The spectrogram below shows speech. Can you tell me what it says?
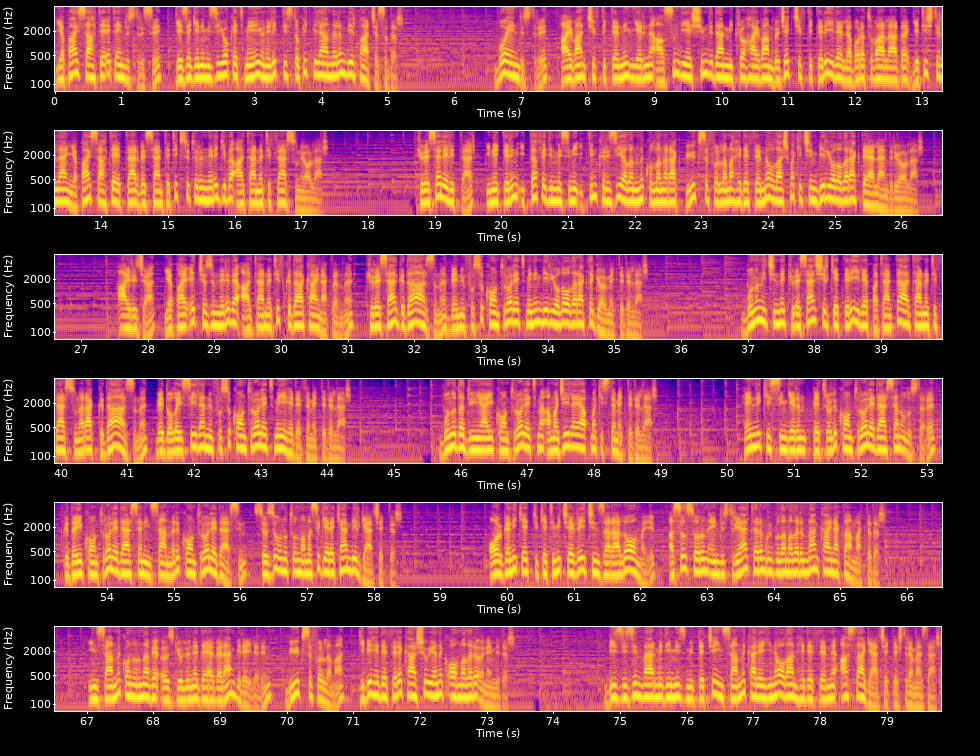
yapay sahte et endüstrisi, gezegenimizi yok etmeye yönelik distopik planların bir parçasıdır. Bu endüstri, hayvan çiftliklerinin yerini alsın diye şimdiden mikro hayvan böcek çiftlikleri ile laboratuvarlarda yetiştirilen yapay sahte etler ve sentetik süt ürünleri gibi alternatifler sunuyorlar. Küresel elitler, ineklerin itlaf edilmesini iklim krizi yalanını kullanarak büyük sıfırlama hedeflerine ulaşmak için bir yol olarak değerlendiriyorlar. Ayrıca, yapay et çözümleri ve alternatif gıda kaynaklarını, küresel gıda arzını ve nüfusu kontrol etmenin bir yolu olarak da görmektedirler. Bunun içinde küresel şirketleri ile patentli alternatifler sunarak gıda arzını ve dolayısıyla nüfusu kontrol etmeyi hedeflemektedirler. Bunu da dünyayı kontrol etme amacıyla yapmak istemektedirler. Henry Kissinger'ın petrolü kontrol edersen ulusları, gıdayı kontrol edersen insanları kontrol edersin sözü unutulmaması gereken bir gerçektir. Organik et tüketimi çevre için zararlı olmayıp, asıl sorun endüstriyel tarım uygulamalarından kaynaklanmaktadır. İnsanlık onuruna ve özgürlüğüne değer veren bireylerin, büyük sıfırlama gibi hedeflere karşı uyanık olmaları önemlidir. Biz izin vermediğimiz müddetçe insanlık aleyhine olan hedeflerini asla gerçekleştiremezler.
